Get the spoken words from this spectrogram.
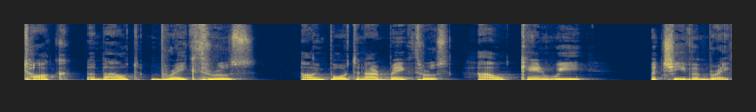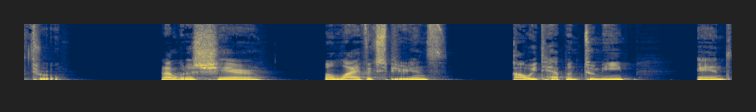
talk about breakthroughs. How important are breakthroughs? How can we achieve a breakthrough? And I'm going to share a life experience, how it happened to me, and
